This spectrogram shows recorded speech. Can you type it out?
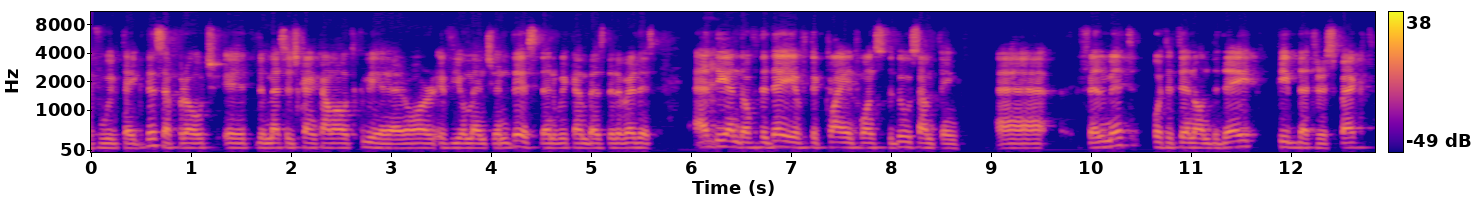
if we take this approach it the message can come out clearer or if you mention this then we can best deliver this at the end of the day if the client wants to do something uh, film it put it in on the day keep that respect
